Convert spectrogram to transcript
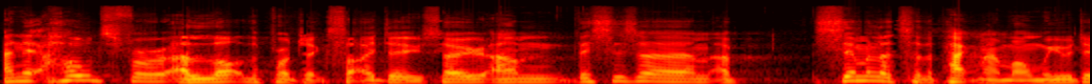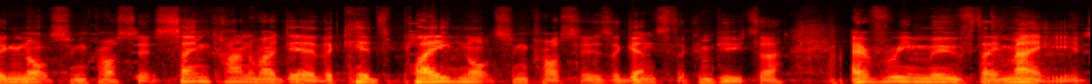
And it holds for a lot of the projects that I do. So um, this is um, a similar to the Pac-Man one, we were doing noughts and crosses. Same kind of idea. The kids played noughts and crosses against the computer. Every move they made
